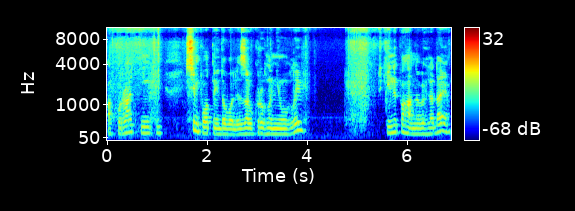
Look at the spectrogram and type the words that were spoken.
акуратненький, симпотний доволі, заокруглені угли. Такий непогано виглядає.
